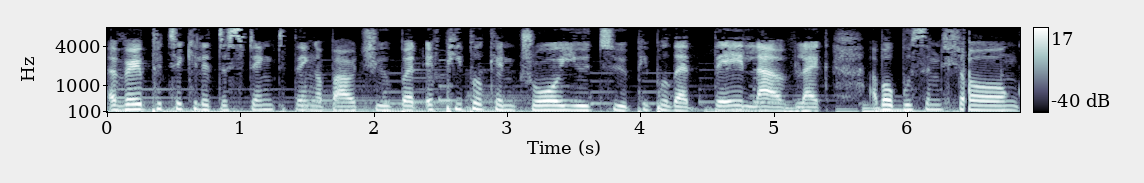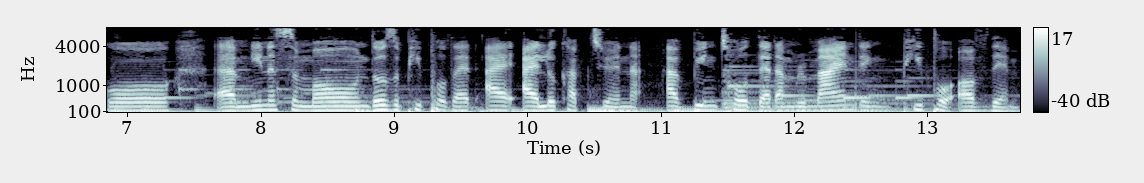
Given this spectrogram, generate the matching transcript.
a very particular distinct thing about you. But if people can draw you to people that they love, like Abobusim or um, Nina Simone, those are people that I, I look up to and I've been told that I'm reminding people of them.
